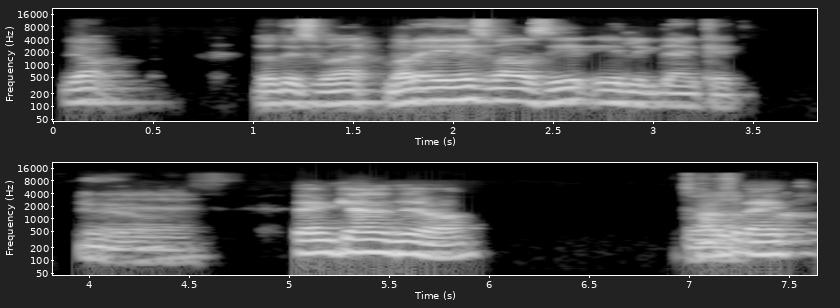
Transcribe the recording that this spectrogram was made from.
ja, dat is waar. Maar hij is wel zeer eerlijk, denk ik. Ja. Eh, Stijn kennende, ja. Altijd.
